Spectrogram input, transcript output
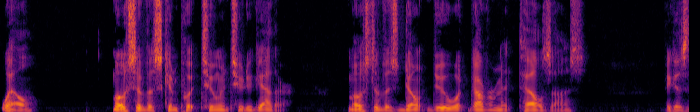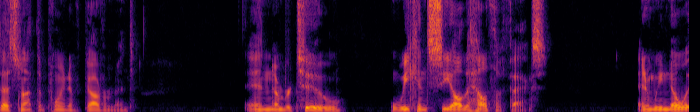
Well, most of us can put two and two together. Most of us don't do what government tells us because that's not the point of government. And number two, we can see all the health effects. And we know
